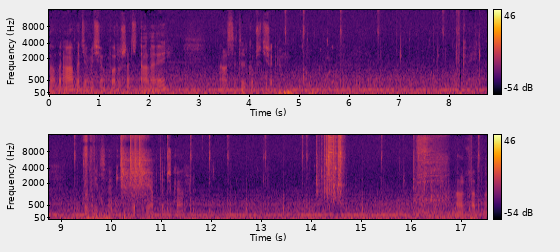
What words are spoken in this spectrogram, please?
Dobra, będziemy się poruszać dalej. Ale sobie tylko przyciszę. Okej. Tu widzę jakieś płytki, apteczka. Alfa 2.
